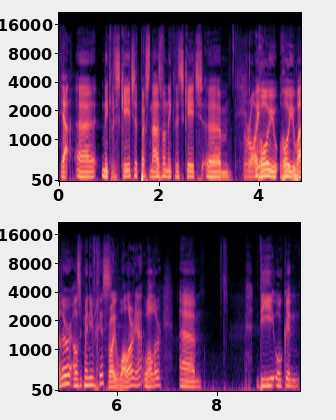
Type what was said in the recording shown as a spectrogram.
Ja, Eh Nicolas Cage, het personage van Nicolas Cage, ehm, Roy. Roy, Roy Weller, als ik me niet vergis. Roy Waller, ja. Waller. ehm, die ook een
